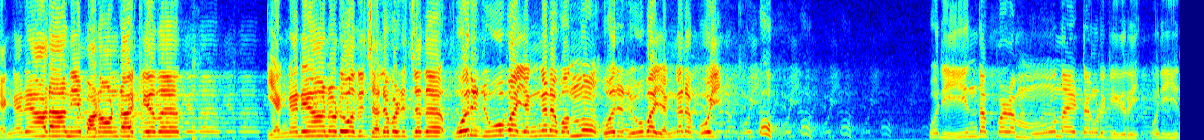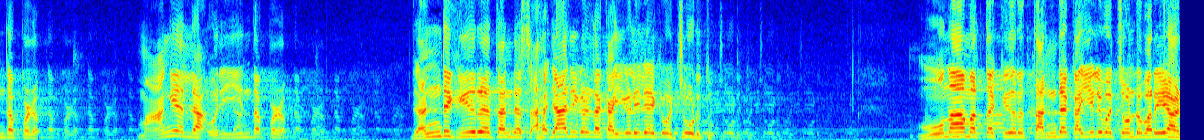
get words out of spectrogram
എങ്ങനെയാടാ നീ പണം ഉണ്ടാക്കിയത്? എങ്ങനെയാണോ അത് ചെലവഴിച്ചത്? ഒരു രൂപ എങ്ങനെ വന്നു? ഒരു രൂപ എങ്ങനെ പോയി? ഒരു ഈന്തപ്പഴം മൂന്നായിട്ട് അങ്ങോട്ട് കീറി. ഒരു ഈന്തപ്പഴം. മാങ്ങയല്ല ഒരു ഈന്തപ്പഴം. രണ്ട് കീറ് തന്റെ സഹചാരികളുടെ കൈകളിലേക്ക് വെച്ചു കൊടുത്തു. മൂന്നാമത്തെ കീറ് തന്റെ കയ്യിൽ വെച്ചോണ്ട് പറയാൻ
